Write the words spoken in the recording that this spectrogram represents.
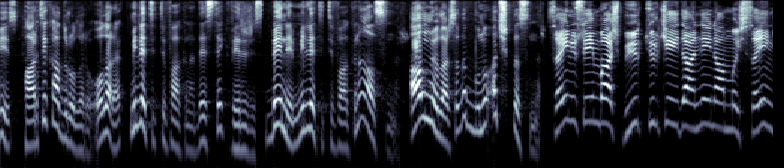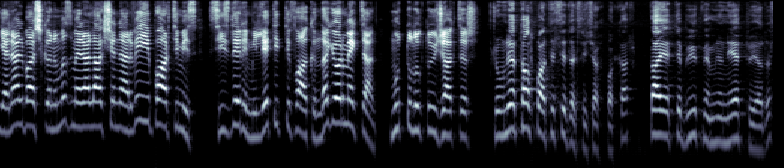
Biz parti kadroları olarak Millet İttifakı'na destek veririz. Beni Millet İttifakı'na alsınlar. Almıyorlarsa da bunu açıklasınlar. Sayın Hüseyin Baş, Büyük Türkiye idealine inanmış Sayın Genel Başkanımız Meral Akşener ve İyi Partimiz sizleri Millet İttifakı'nda görmekten mutluluk duyacaktır. Cumhuriyet Halk Partisi de sıcak bakar. Gayet de büyük memnuniyet duyarız.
